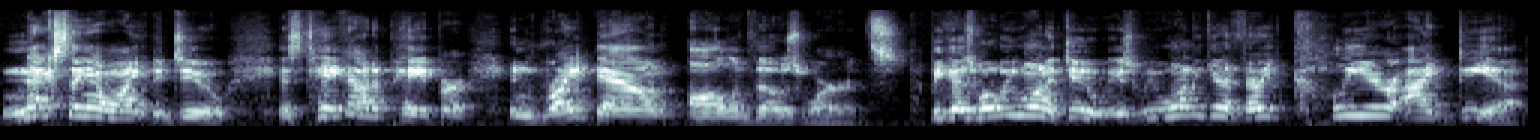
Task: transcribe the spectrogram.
Next thing I want you to do is take out a paper and write down all of those words. Because what we want to do is we want to get a very clear idea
